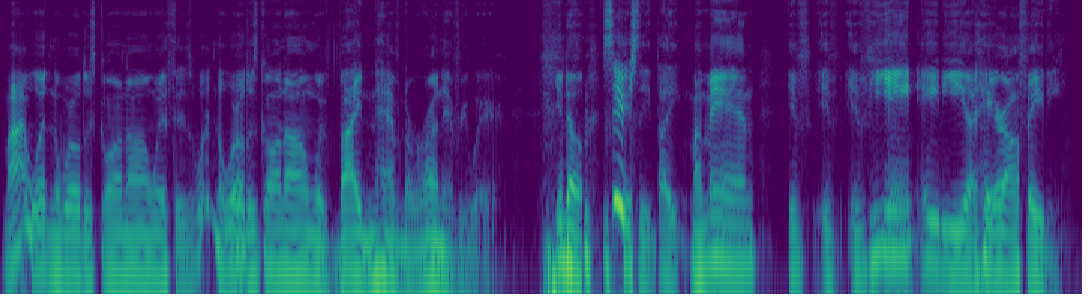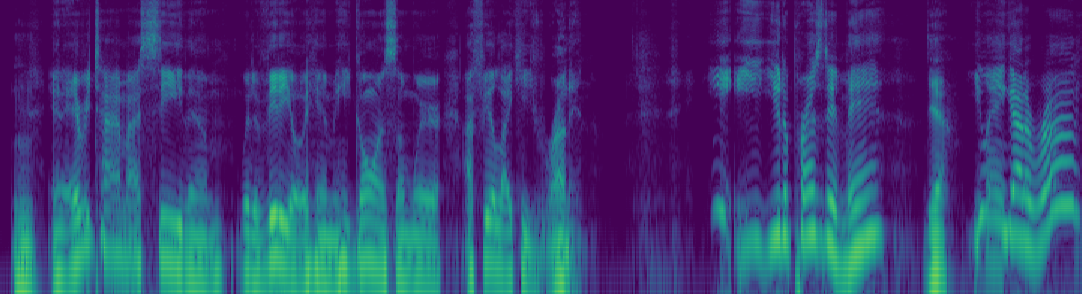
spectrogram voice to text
my what in the world is going on with is what in the world is going on with biden having to run everywhere you know seriously like my man if if if he ain't 80 a hair off 80 Mhm. and every time i see them with a video of him and he going somewhere i feel like he's running he, he, you the president, man. Yeah. You ain't got to run.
